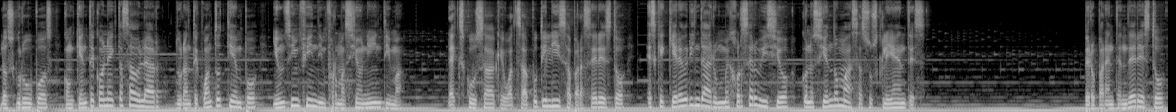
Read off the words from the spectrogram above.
los grupos, con quién te conectas a hablar, durante cuánto tiempo y un sinfín de información íntima. La excusa que WhatsApp utiliza para hacer esto es que quiere brindar un mejor servicio conociendo más a sus clientes. Pero para entender esto,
